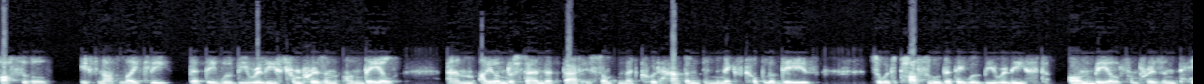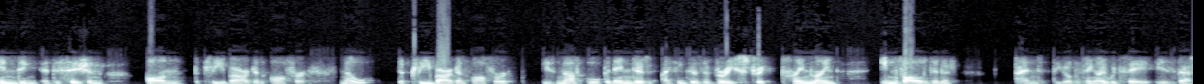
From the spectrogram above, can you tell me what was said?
possible, if not likely, that they will be released from prison on bail. Um, I understand that that is something that could happen in the next couple of days. So it's possible that they will be released on bail from prison pending a decision on the plea bargain offer. Now, the plea bargain offer is not open ended. I think there's a very strict timeline involved in it. And the other thing I would say is that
